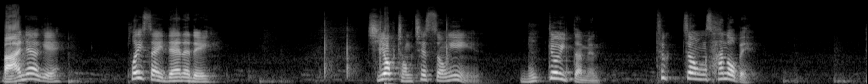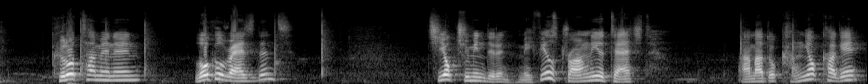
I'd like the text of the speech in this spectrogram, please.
만약에 place identity 지역 정체성이 묶여 있다면 특정 산업에 그렇다면은 local residents 지역 주민들은 may feel strongly attached 아마도 강력하게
